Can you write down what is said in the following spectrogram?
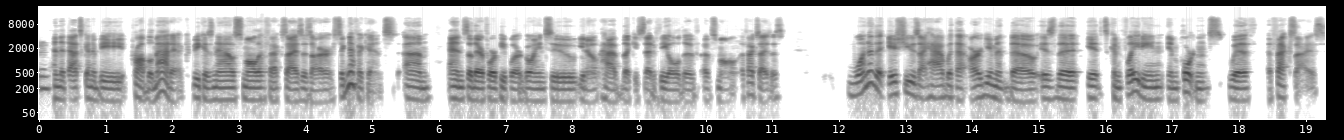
mm-hmm. and that that's going to be problematic because now small effect sizes are significant um, and so therefore people are going to you know have like you said a field of, of small effect sizes one of the issues I have with that argument, though, is that it's conflating importance with effect size,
